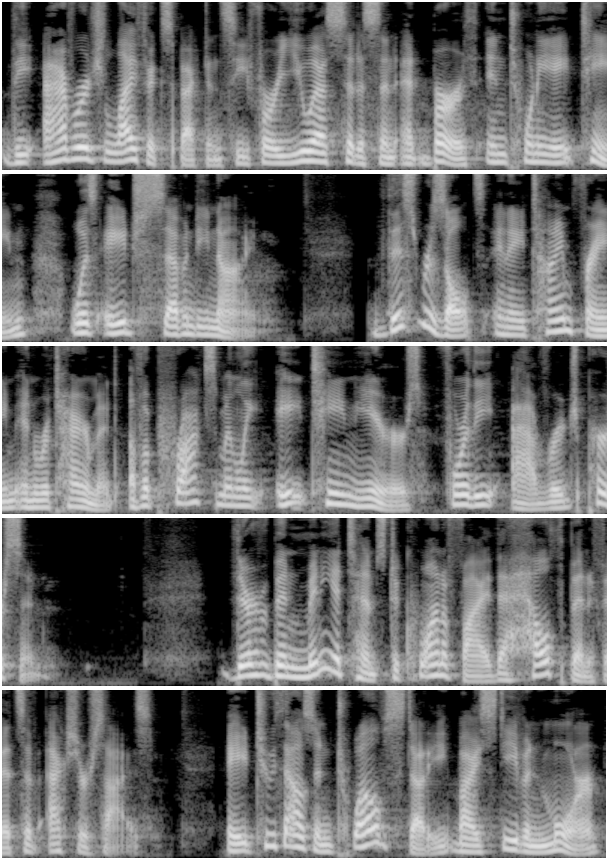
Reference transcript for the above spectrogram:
the average life expectancy for a U.S. citizen at birth in 2018 was age 79. This results in a time frame in retirement of approximately 18 years for the average person. There have been many attempts to quantify the health benefits of exercise. A 2012 study by Steven Moore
